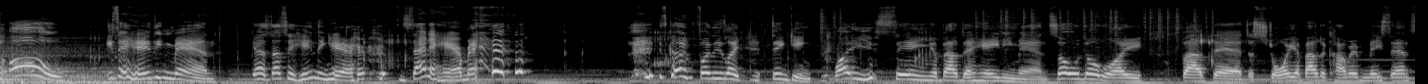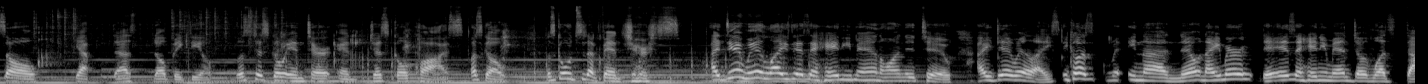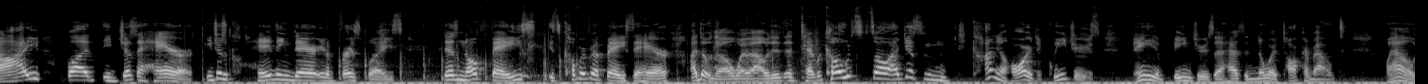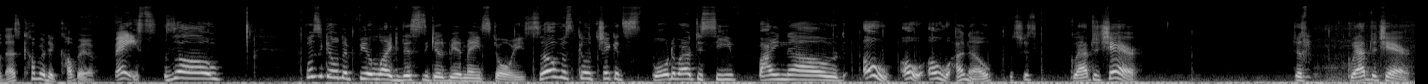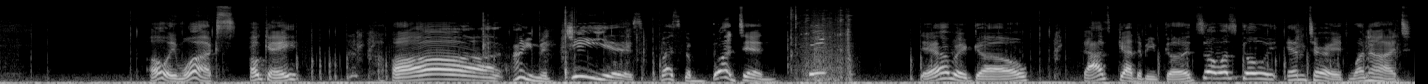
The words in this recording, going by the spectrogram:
Oh! It's a handing man. Yes, that's a handing hair. Is that a hair man? it's kind of funny, like, thinking, why are you saying about the handing man? So don't worry about the, the story about the comic makes sense, so yeah, that's no big deal. Let's just go enter and just go class. Let's go. Let's go to the adventures. I did realize there's a handyman on it too. I did realize because in a uh, No Nightmare there is a handyman that was die, but it's just a hair. He just hiding there in the first place. There's no face. It's covered with face, the hair. I don't know whether about it. Tentacles. So I guess it's kind of hard. The creatures, many of creatures that has nowhere to talk about. Wow, that's covered to cover the face. So what's it gonna feel like this is gonna be the main story. So let's go check it explore around to see, find out. Oh, oh, oh, I know. Let's just grab the chair. Just grab the chair. Oh, it works. Okay. Ah, I'm a genius. Press the button. Beep. There we go. That's gotta be good. So let's go enter it. Why not?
